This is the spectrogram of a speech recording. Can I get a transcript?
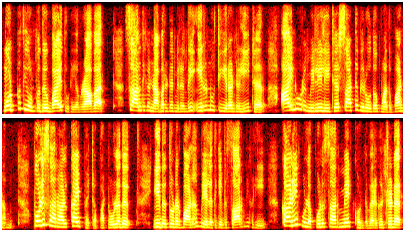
முப்பத்தி ஒன்பது வயதுடையவர் ஆவார். சந்தேக நபரிடமிருந்து இருநூற்றி இரண்டு லீட்டர் ஐநூறு மில்லி லிட்டர் சட்டவிரோத மதுபானம் போலீசாரால் கைப்பற்றப்பட்டுள்ளது இது தொடர்பான மேலதிக விசாரணைகளை கனைமுள்ள போலீசார் மேற்கொண்டு வருகின்றனர்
